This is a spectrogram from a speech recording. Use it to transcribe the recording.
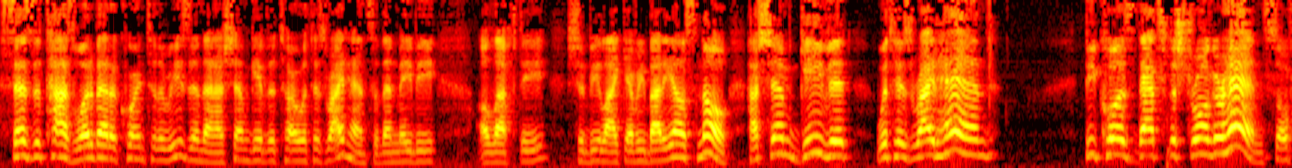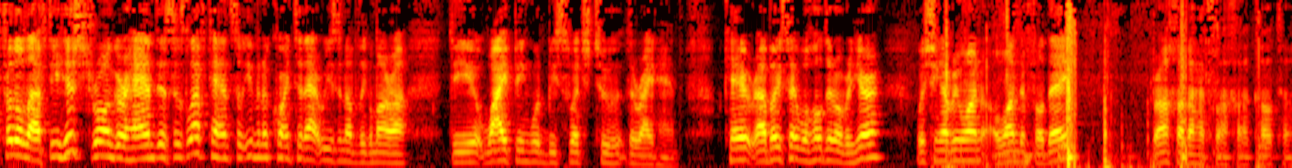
Says the Taz, what about according to the reason that Hashem gave the Torah with his right hand? So then maybe a lefty should be like everybody else. No, Hashem gave it with his right hand because that's the stronger hand. So for the lefty, his stronger hand is his left hand. So even according to that reason of the Gemara, the wiping would be switched to the right hand. Okay, Rabbi said we'll hold it over here. Wishing everyone a wonderful day. Bracha v'hatzlacha. Kol tov.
